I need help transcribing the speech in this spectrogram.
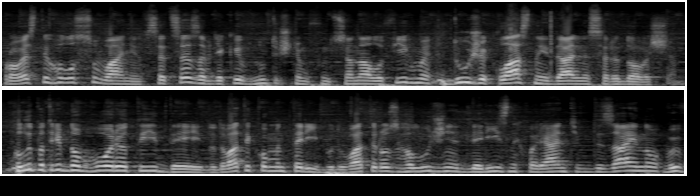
провести голосування. Все це завдяки внутрішньому функціоналу фігми дуже класне ідеальне середовище. Коли потрібно обговорювати ідеї, додавати коментарі, будувати розгалудження для різних варіантів дизайну, ви в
